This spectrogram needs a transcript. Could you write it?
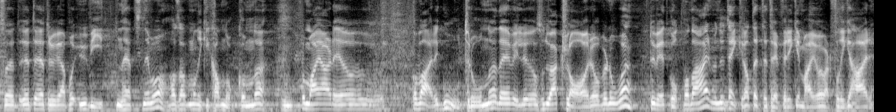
Så jeg, jeg, jeg, tror vi er på uvitenhetsnivå. Altså at man ikke kan nok om det. For meg er det å, å være godtroende det vil, altså Du er klar over noe. Du vet godt hva det er, men du tenker at dette treffer ikke meg, og i hvert fall ikke her.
